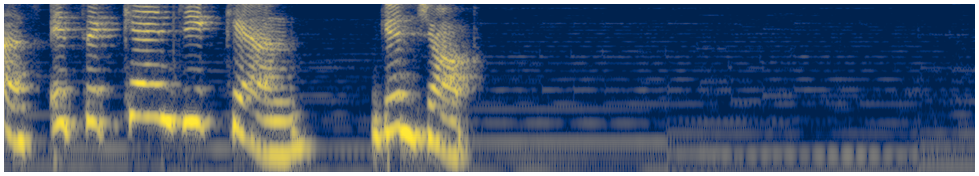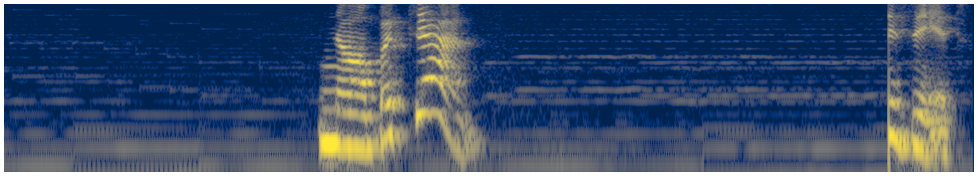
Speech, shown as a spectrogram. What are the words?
Yes, it's a candy can. Good job. Number 10. Is it?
